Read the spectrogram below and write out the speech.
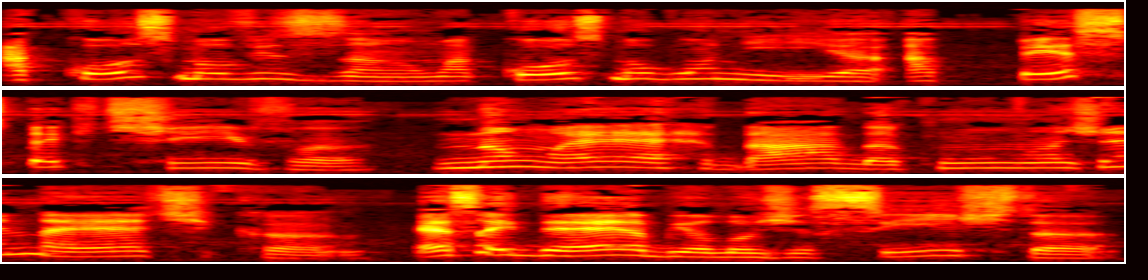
A cosmovisão, a cosmogonia, a perspectiva não é herdada com uma genética. Essa ideia biologicista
